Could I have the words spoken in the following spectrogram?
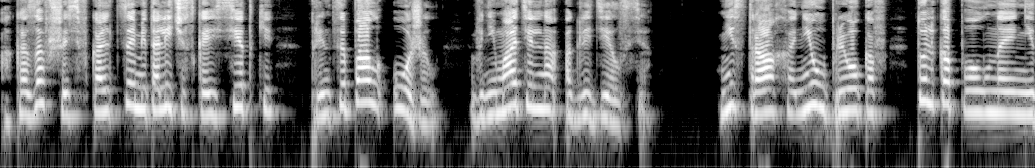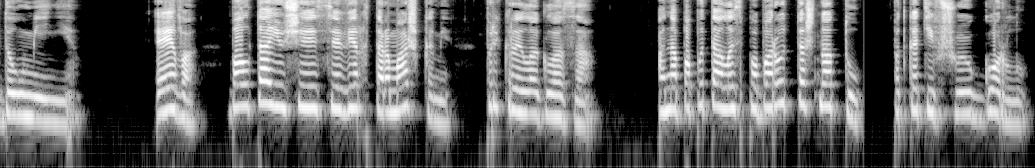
Оказавшись в кольце металлической сетки, принципал ожил, внимательно огляделся. Ни страха, ни упреков, только полное недоумение. Эва, болтающаяся вверх тормашками, прикрыла глаза. Она попыталась побороть тошноту, подкатившую к горлу,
